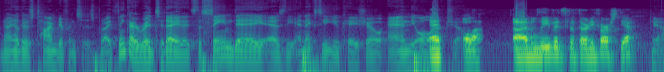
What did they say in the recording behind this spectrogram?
Now I know there's time differences, but I think I read today that it's the same day as the NXT UK show and the All And Out show. All Out. I believe it's the 31st. Yeah. Yeah.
